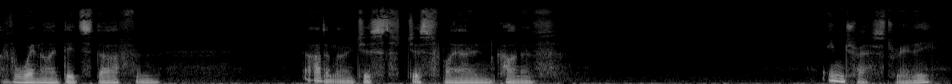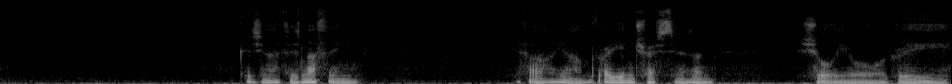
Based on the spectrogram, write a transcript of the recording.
of when I did stuff and I don't know, just just my own kind of interest really. Because you know, if there's nothing if I, I'm very interested, as I'm sure you all agree.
